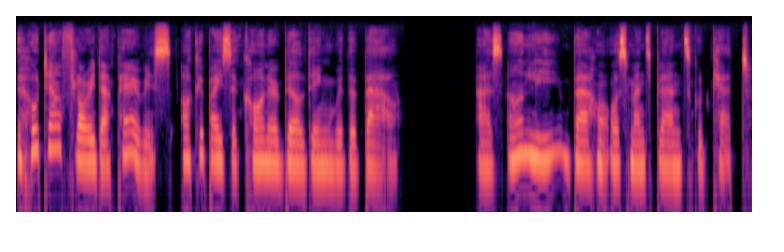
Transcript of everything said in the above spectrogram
the Hotel Florida Paris occupies a corner building with a bow, as only Baron Haussmann's plans could cut.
